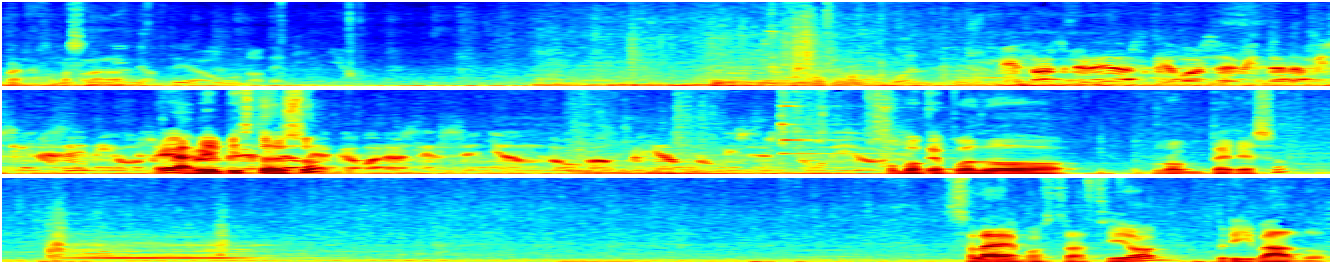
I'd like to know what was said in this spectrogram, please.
Bueno, no pasa nada. Imagínate a uno de niño. Quizás creas que vas a evitar a mis ingenios. Eh, ¿habéis visto eso? Como que puedo romper eso. Sala de demostración privado.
